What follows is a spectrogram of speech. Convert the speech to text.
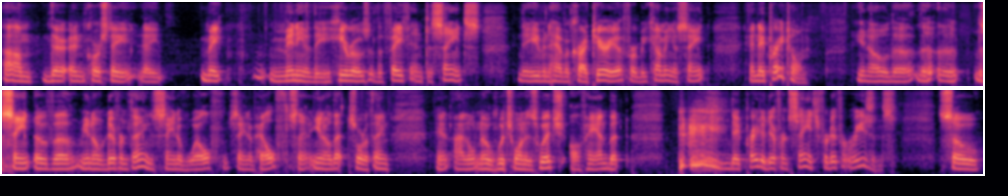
Um, there, and of course, they they make many of the heroes of the faith into saints. They even have a criteria for becoming a saint, and they pray to them. You know, the the the, the saint of uh, you know different things, saint of wealth, saint of health, saint, you know that sort of thing. And I don't know which one is which offhand, but they pray to different saints for different reasons. So,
